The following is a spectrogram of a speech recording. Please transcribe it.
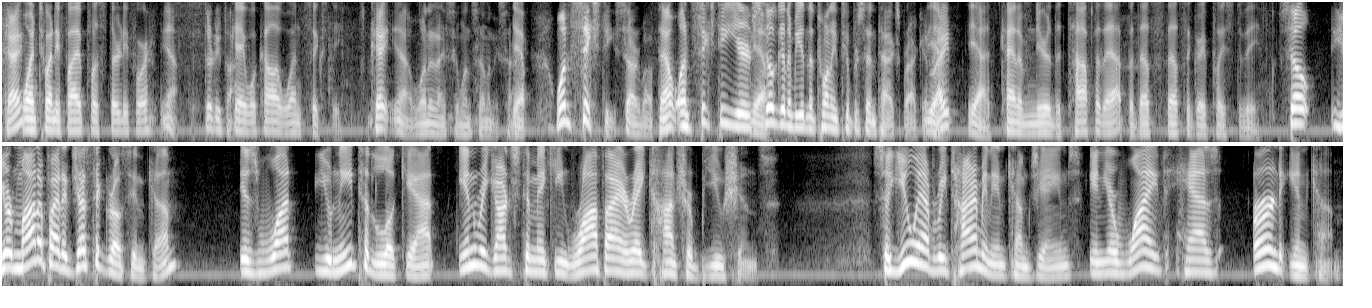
Okay. 125 plus 34? Yeah, 35. Okay, we'll call it 160. Okay, yeah. What did I say? 170. Sorry. Yep. 160. Sorry about that. 160. You're Yeah. still going to be in the 22% tax bracket, Yeah, right? Yeah, kind of near the top of that, but that's that's a great place to be. So your modified adjusted gross income is what you need to look at in regards to making Roth IRA contributions. So you have retirement income, James, and your wife has earned income.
